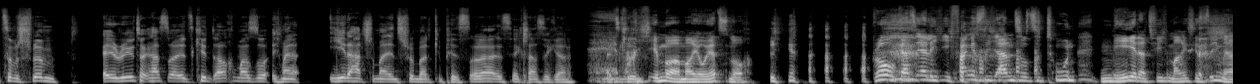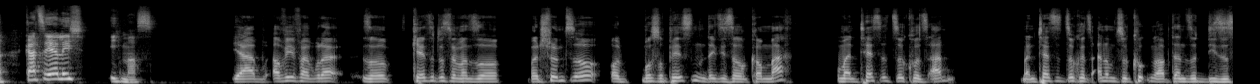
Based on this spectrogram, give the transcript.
Zum Schwimmen. Ey, Real Talk hast du als Kind auch immer so, ich meine, jeder hat schon mal ins Schwimmbad gepisst, oder? Ist ja Klassiker. Hä, mach ich immer, Mario, jetzt noch. Bro, ganz ehrlich, ich fange jetzt nicht an, so zu tun. Nee, natürlich mache ich es jetzt nicht mehr. Ganz ehrlich, ich mach's. Ja, auf jeden Fall, Bruder. So, kennst du das, wenn man so, man schwimmt so und muss so pissen und denkt sich so, komm, mach. Und man testet so kurz an. Man testet so kurz an, um zu gucken, ob dann so dieses.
